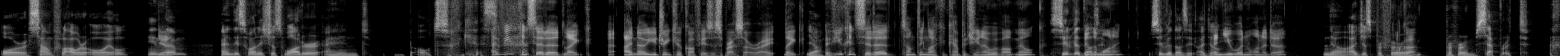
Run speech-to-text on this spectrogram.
or sunflower oil in Yeah. them and this one is just water and oats i guess have you considered like I- know you drink your coffee as espresso, right? Like, Yeah. Have you considered something like a cappuccino without milk sylvia does in the it morning? sylvia does it i don't And you wouldn't want to do it? no i just prefer Okay. prefer them separate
